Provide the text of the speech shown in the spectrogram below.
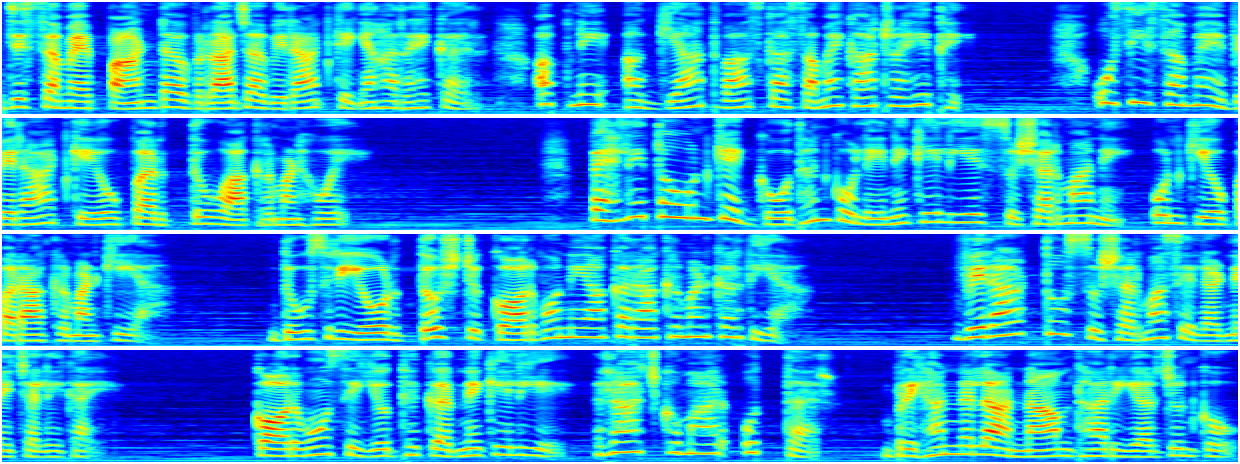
जिस समय पांडव राजा विराट के यहाँ रहकर अपने अज्ञातवास का समय काट रहे थे, उसी समय विराट के ऊपर दो आक्रमण हुए। पहले तो उनके गोधन को लेने के लिए सुशर्मा ने उनके ऊपर आक्रमण किया, दूसरी ओर दुष्ट कौरवों ने आकर आक्रमण कर दिया। विराट तो सुशर्मा से लड़ने चले गए। कौरवों से युद्ध करने के लिए राजकुमार उत्तर बृहन्नला नामधारी अर्जुन को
